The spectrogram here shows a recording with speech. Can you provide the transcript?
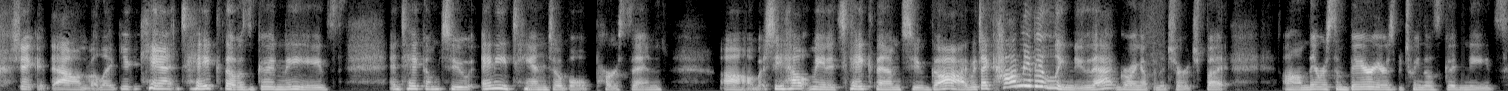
shake it down, but like you can't take those good needs and take them to any tangible person um, but she helped me to take them to God, which I cognitively knew that growing up in the church, but um, there were some barriers between those good needs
